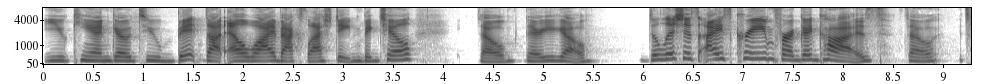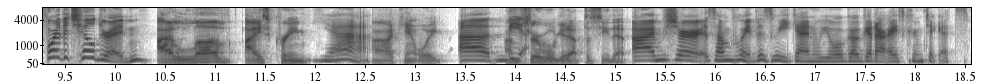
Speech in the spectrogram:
you can go to bit.ly backslash Dayton Big Chill. So there you go. Delicious ice cream for a good cause. So it's for the children. I love ice cream. Yeah. I can't wait. Uh, I'm sure we'll get out to see that. I'm sure at some point this weekend we will go get our ice cream tickets.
